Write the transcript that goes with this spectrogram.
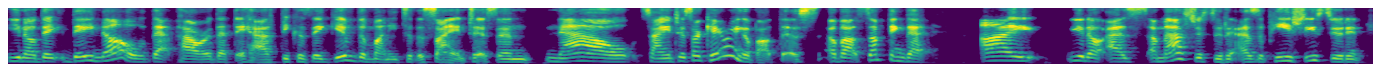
you know, they they know that power that they have because they give the money to the scientists. And now scientists are caring about this, about something that I, you know, as a master's student, as a PhD student,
